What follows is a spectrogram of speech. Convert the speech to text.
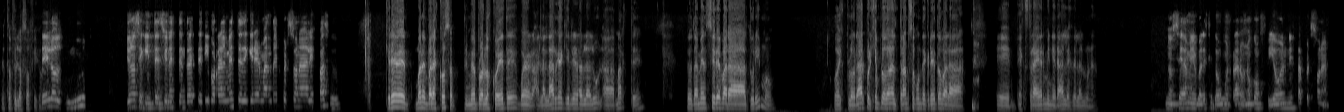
esto es filosófico. de los moods, yo no sé qué intenciones tendrá este tipo realmente de querer mandar personas al espacio. Quiere ver, bueno, hay varias cosas. Primero probar los cohetes. Bueno, a la larga quiere ir a, la a Marte. Pero también sirve para turismo. O explorar. Por ejemplo, Donald Trump sacó un decreto para eh, extraer minerales de la Luna. No sé, a mí me parece todo muy raro. No confío en estas personas.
